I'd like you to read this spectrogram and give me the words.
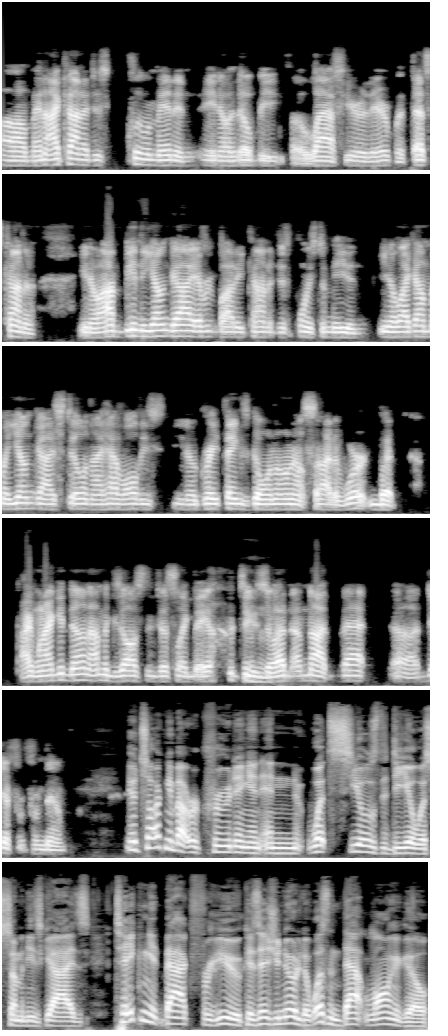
Um, and I kind of just clue him in, and you know, there'll be a laugh here or there, but that's kind of you know, I'm being the young guy. Everybody kind of just points to me and, you know, like I'm a young guy still and I have all these, you know, great things going on outside of work. But I, when I get done, I'm exhausted just like they are too. Mm-hmm. So I, am not that uh, different from them. You're talking about recruiting and, and what seals the deal with some of these guys. Taking it back for you, because as you noted, it wasn't that long ago.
